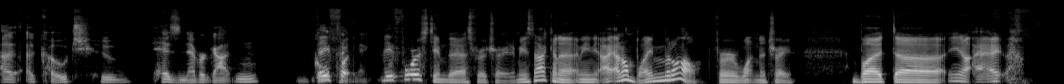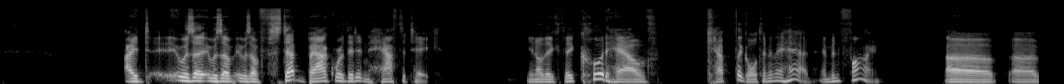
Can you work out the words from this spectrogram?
a, a coach who has never gotten They they forced him to ask for a trade. I mean, he's not gonna. I mean, I, I don't blame him at all for wanting to trade, but uh, you know, I, I, it was a, it was a, it was a step backward. They didn't have to take. You know, they they could have kept the goaltending they had and been fine. Uh, uh,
